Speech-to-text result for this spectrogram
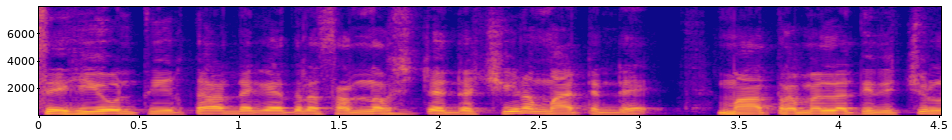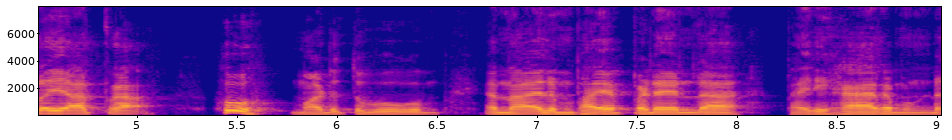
സെഹിയോൻ തീർത്ഥാടന കേന്ദ്രം സന്ദർശിച്ചതിന്റെ ക്ഷീണം മാറ്റന്റെ മാത്രമല്ല തിരിച്ചുള്ള യാത്ര ഹോ മടുത്തു പോകും എന്നാലും ഭയപ്പെടേണ്ട പരിഹാരമുണ്ട്.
